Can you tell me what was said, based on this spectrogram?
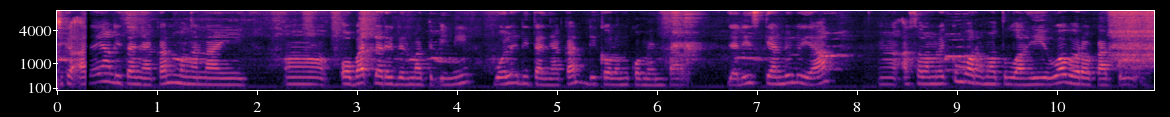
Jika ada yang ditanyakan mengenai uh, obat dari dermatip ini, boleh ditanyakan di kolom komentar. Jadi sekian dulu ya. Assalamualaikum warahmatullahi wabarakatuh.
